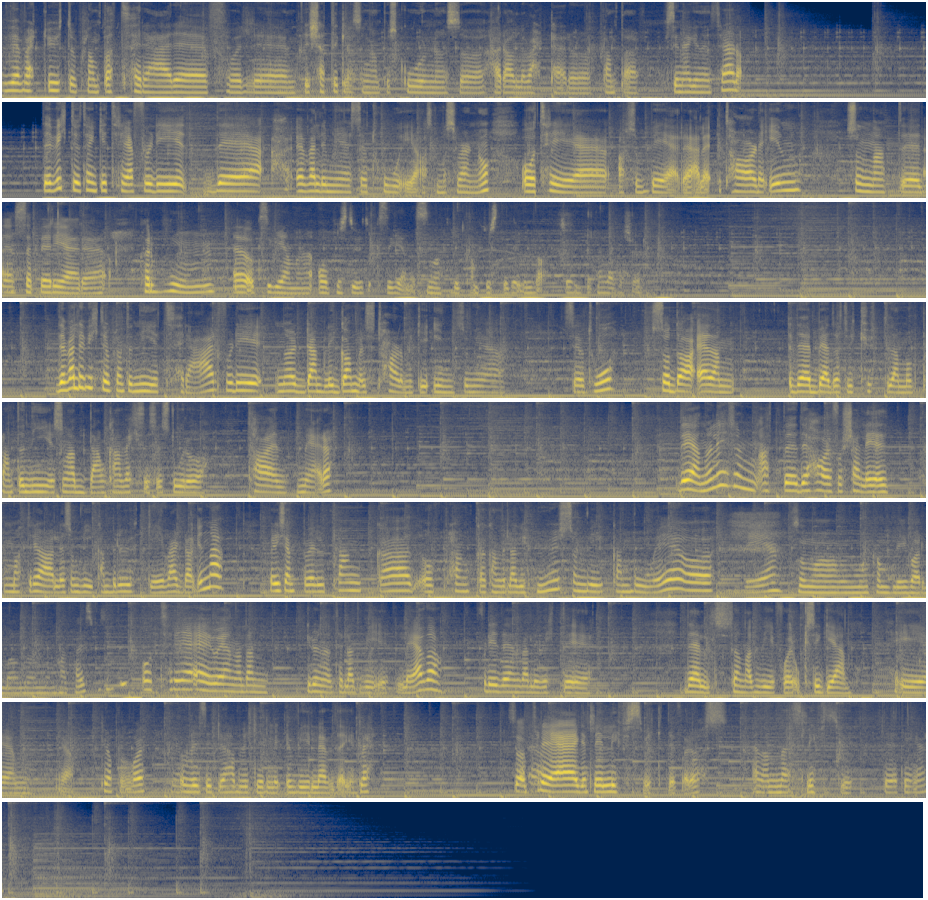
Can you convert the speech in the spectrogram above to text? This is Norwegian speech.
Vi har vært ute og planta trær eh, for eh, de sjetteklassingene på skolen, og så har alle vært her og planta sine egne trær. da. Det er viktig å tenke tre fordi det er veldig mye CO2 i atmosfæren nå, og treet absorberer, eller tar det inn, sånn at eh, Det separerer karbonen, oksygenet, og puster ut oksygenet, sånn at vi kan puste det inn, da, så vi kan leve selv. Det er veldig viktig å plante nye trær, fordi når de blir gamle, så tar de ikke inn så mye CO2. Så da er de, det er bedre at vi kutter dem og planter nye, sånn at de kan vokse seg store og ta inn mer. Det er nå liksom at det har forskjellige materialer som vi kan bruke i hverdagen. da. F.eks. planker, og planker kan vi lage hus som vi kan bo i. Og Ved, som man kan bli varm av når man har peis, eksempel. Og tre er jo en av de grunnene til at vi lever, da. Fordi det er en veldig viktig del, sånn at vi får oksygen i ja, kroppen vår. Og hvis ikke hadde vi ikke vi levd, egentlig. Så tre er egentlig livsviktig for oss. En av de mest livsviktige tingene.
